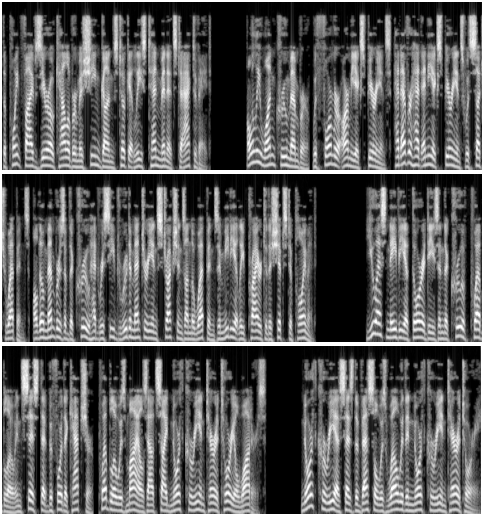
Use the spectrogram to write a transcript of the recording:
the .50 caliber machine guns took at least 10 minutes to activate. Only one crew member, with former Army experience, had ever had any experience with such weapons, although members of the crew had received rudimentary instructions on the weapons immediately prior to the ship's deployment. U.S. Navy authorities and the crew of Pueblo insist that before the capture, Pueblo was miles outside North Korean territorial waters. North Korea says the vessel was well within North Korean territory.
